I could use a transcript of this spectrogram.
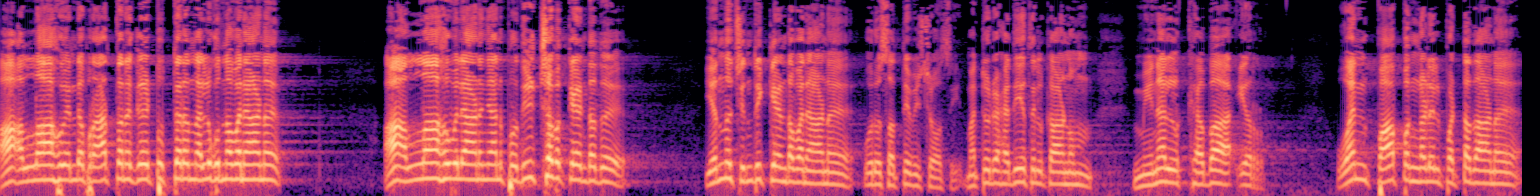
ആ അള്ളാഹു എന്റെ പ്രാർത്ഥന കേട്ട് ഉത്തരം നൽകുന്നവനാണ്. ആ അള്ളാഹുവിലാണ് ഞാൻ പ്രതീക്ഷ വെക്കേണ്ടത്. എന്ന് ചിന്തിക്കേണ്ടവനാണ് ഒരു സത്യവിശ്വാസി. മറ്റൊരു ഹദീസിൽ കാണും മിനൽ ഖബ ഇർ വൻ പാപ്പങ്ങളിൽ പെട്ടതാണ്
